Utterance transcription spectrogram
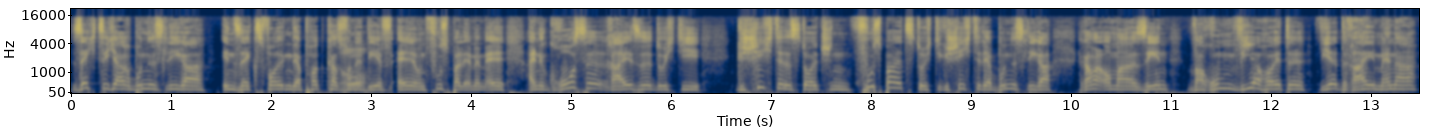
60 Jahre Bundesliga in sechs Folgen der Podcast von Oh. der DFL und Fußball MML. Eine große Reise durch die Geschichte des deutschen Fußballs, durch die Geschichte der Bundesliga. Da kann man auch mal sehen, warum wir heute, wir drei Männer,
